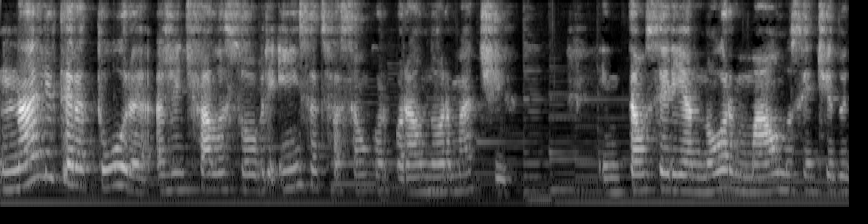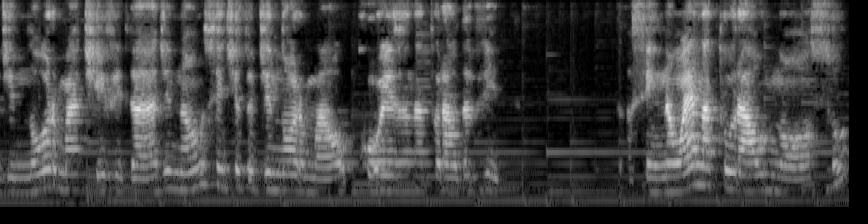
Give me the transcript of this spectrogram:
na literatura a gente fala sobre insatisfação corporal normativa. Então seria normal no sentido de normatividade, não no sentido de normal, coisa natural da vida. Então, assim, não é natural nosso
